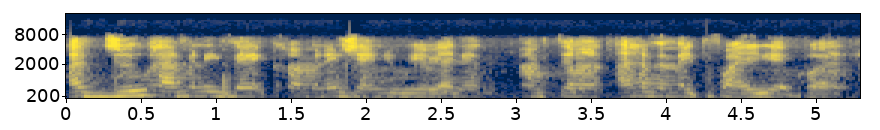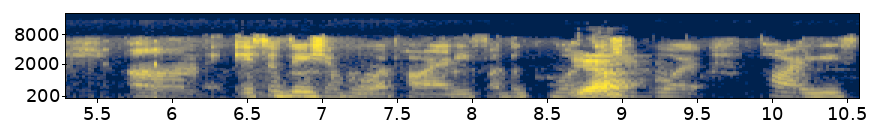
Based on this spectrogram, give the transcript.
I do have an event coming in January. I didn't. I'm still. In, I haven't made the flyer yet, but um, it's a vision board party for the well, Yeah. vision board parties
